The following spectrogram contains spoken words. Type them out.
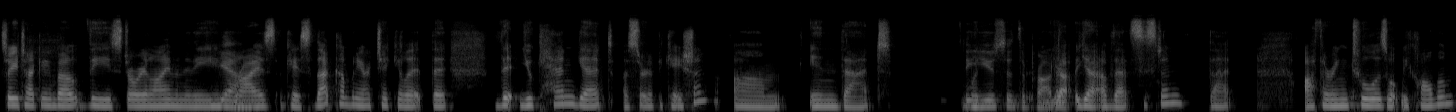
So you're talking about the storyline and the Yeah. rise. Okay, so that company articulate that that you can get a certification um, in that The use of the yeah, product? yeah of that system that authoring tool is what we call them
